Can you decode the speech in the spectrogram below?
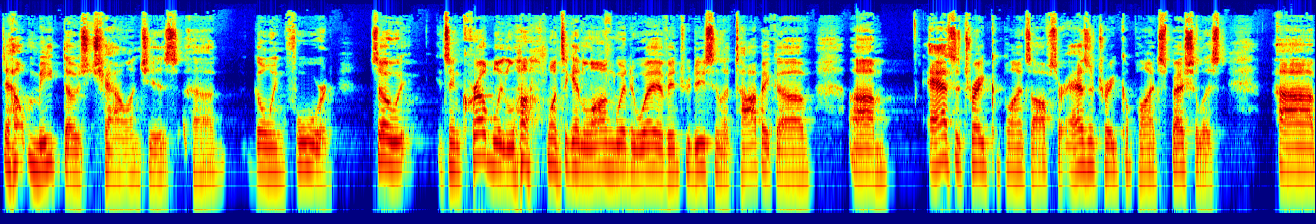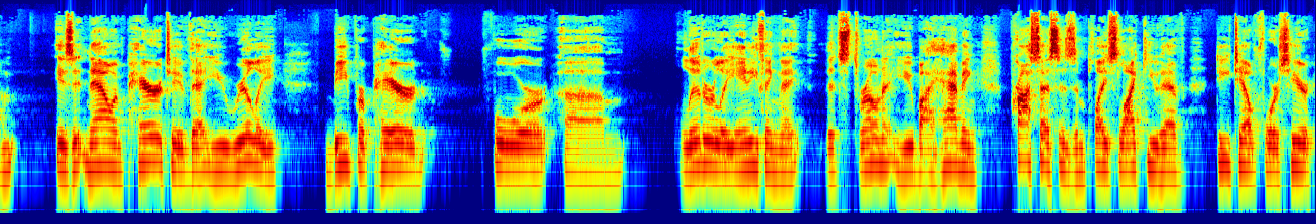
to help meet those challenges uh, going forward. So it's incredibly long, once again long-winded way of introducing the topic of um, as a trade compliance officer, as a trade compliance specialist, um, is it now imperative that you really be prepared for um, literally anything that, that's thrown at you by having processes in place like you have detailed for us here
